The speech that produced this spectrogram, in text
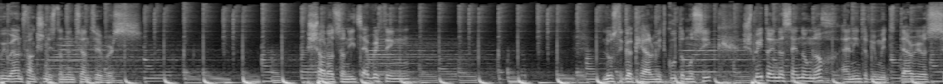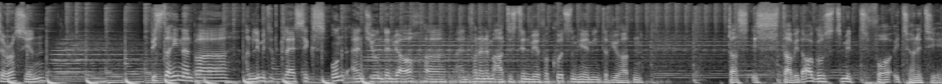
Beware and Functionist an den Turntables. Shoutouts an It's Everything. Lustiger Kerl mit guter Musik. Später in der Sendung noch ein Interview mit Darius Serossian. Bis dahin ein paar Unlimited Classics und ein Tune, den wir auch äh, von einem Artist, den wir vor kurzem hier im Interview hatten. Das ist David August mit For Eternity.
